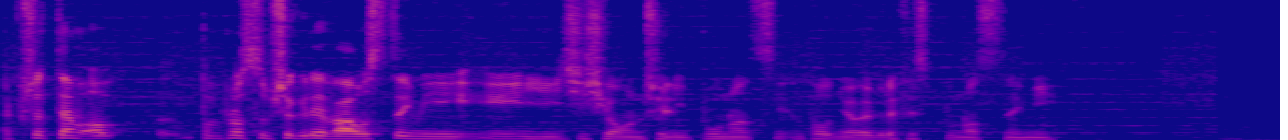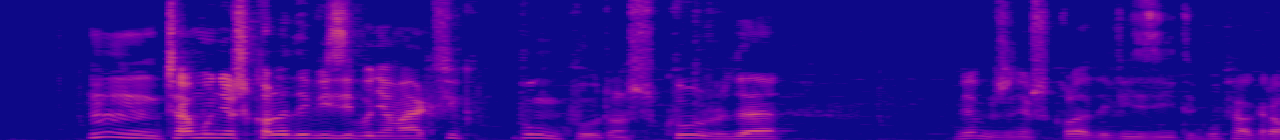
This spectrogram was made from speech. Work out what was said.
Jak przedtem o, po prostu przegrywał z tymi i ci się łączyli północ, południowe gryfy z północnymi. Hmm, czemu nie szkole dywizji, bo nie ma ekwipunku? No kurde. Wiem, że nie szkole dywizji, ty głupia gra.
